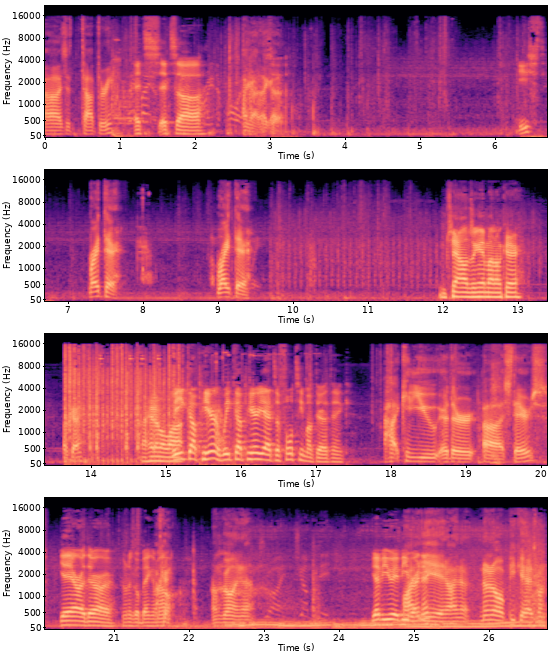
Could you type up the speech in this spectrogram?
Uh, is it the top three? It's it's uh I got it. I got it. east. Right there. Right there. I'm challenging him. I don't care. Okay. I hit him a lot. Weak up here. Weak up here. Yeah, it's a full team up there. I think. How, can you? Are there uh, stairs? Yeah, there are. There are. You wanna go bang them Okay. out? I'm going now. You have a UAV, right, Nick? Yeah, no, I know. No, no. PK has one.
